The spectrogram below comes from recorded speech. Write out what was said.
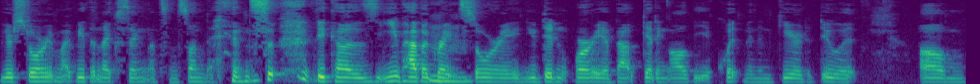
Your story might be the next thing that's in Sundance because you have a great mm. story and you didn't worry about getting all the equipment and gear to do it. Um,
